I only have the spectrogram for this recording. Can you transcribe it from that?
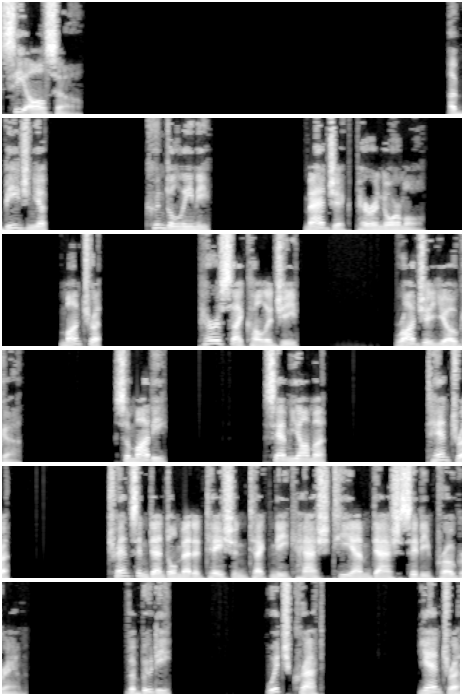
See also Abhijna Kundalini Magic paranormal Mantra Parapsychology Raja Yoga Samadhi Samyama Tantra Transcendental Meditation Technique TM-Sidhi Program Vibhuti Witchcraft Yantra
